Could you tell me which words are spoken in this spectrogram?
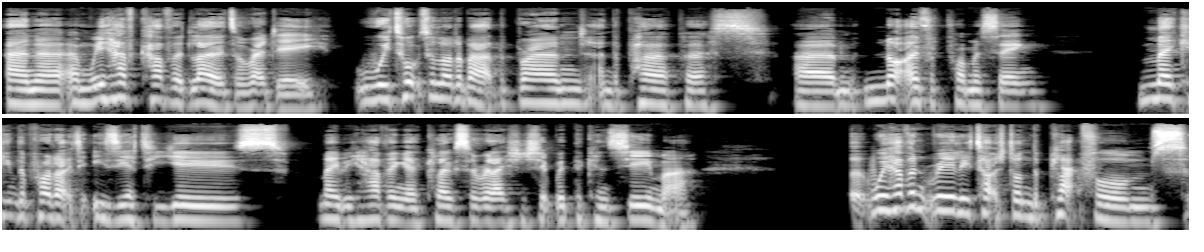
And, uh, and we have covered loads already. We talked a lot about the brand and the purpose, um, not over promising, making the product easier to use, maybe having a closer relationship with the consumer. Uh, we haven't really touched on the platforms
